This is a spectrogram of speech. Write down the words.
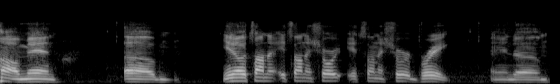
Oh man, um, you know it's on a it's on a short it's on a short break, and um,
